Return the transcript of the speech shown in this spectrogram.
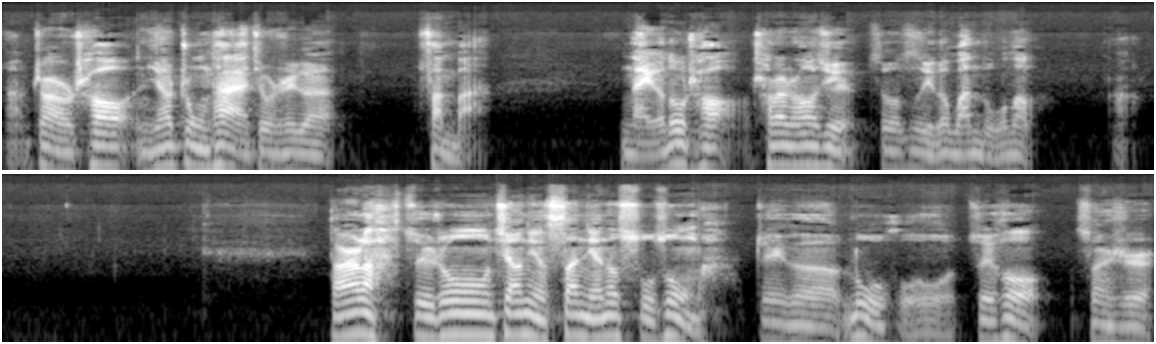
啊，照着抄。你像众泰就是这个范板，哪个都抄，抄来抄去，最后自己都完犊子了，啊。当然了，最终将近三年的诉讼嘛，这个路虎最后算是，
